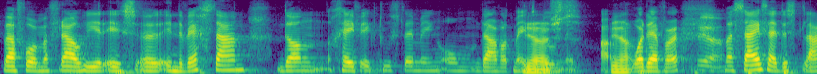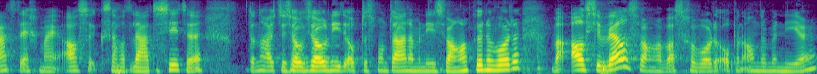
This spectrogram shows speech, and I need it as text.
waarvoor mevrouw hier is eh, in de weg staan, dan geef ik toestemming om daar wat mee Juist, te doen. Ja. Whatever. Ja. Maar zij zei dus laatst tegen mij, als ik ze had laten zitten, dan had je sowieso niet op de spontane manier zwanger kunnen worden. Maar als je wel zwanger was geworden op een andere manier,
